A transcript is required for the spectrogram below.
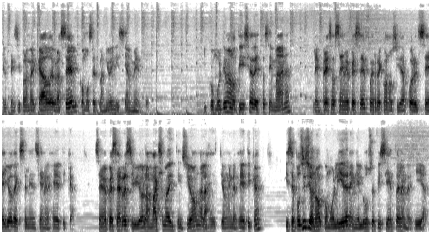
el principal mercado de Bracel como se planeó inicialmente. Y como última noticia de esta semana, la empresa CMPC fue reconocida por el sello de excelencia energética. CMPC recibió la máxima distinción a la gestión energética y se posicionó como líder en el uso eficiente de la energía.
